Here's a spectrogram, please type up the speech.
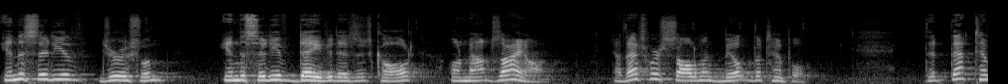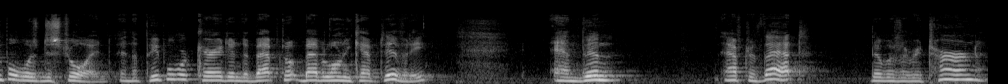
in the city of Jerusalem, in the city of David, as it's called, on Mount Zion. Now that's where Solomon built the temple. That, that temple was destroyed, and the people were carried into Babylonian captivity. And then after that, there was a return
